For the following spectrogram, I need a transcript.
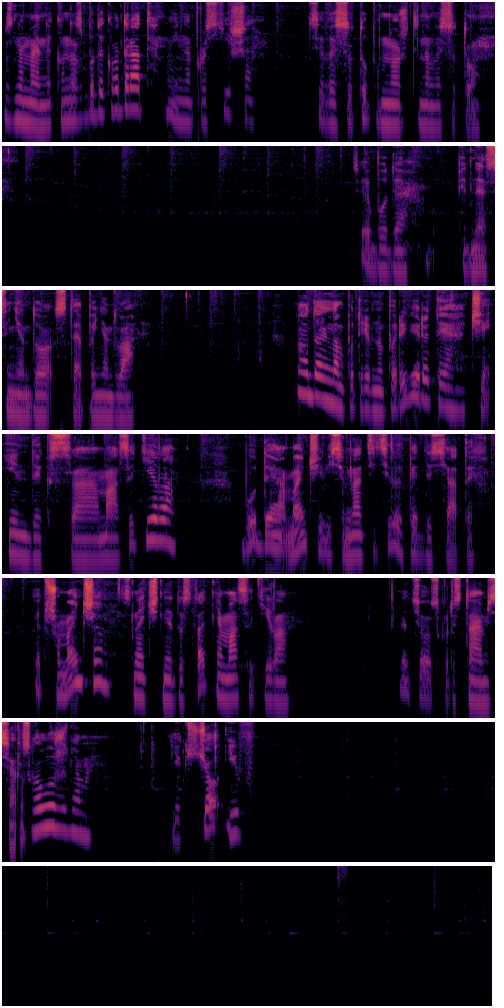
Знаменник у нас буде квадрат, ну і найпростіше це висоту помножити на висоту. Це буде піднесення до степеня 2. Ну а далі нам потрібно перевірити, чи індекс е, маси тіла буде менше 18,5. Якщо менше, значить недостатня маса тіла. Для цього скористаємося розгалуженням. Якщо if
